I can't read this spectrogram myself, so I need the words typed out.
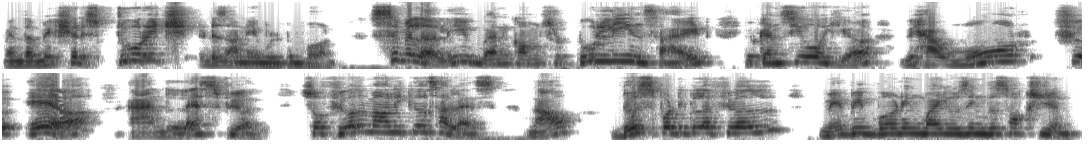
when the mixture is too rich, it is unable to burn. Similarly, when it comes to lean side, you can see over here, we have more air and less fuel. So fuel molecules are less. Now, this particular fuel may be burning by using this oxygen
